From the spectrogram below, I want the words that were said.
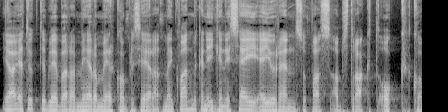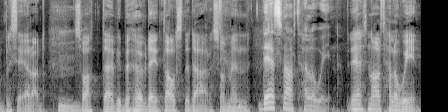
Ja, jag tyckte det blev bara mer och mer komplicerat. Men kvantmekaniken i sig är ju redan så pass abstrakt och komplicerad. Så att eh, vi behövde inte alls det där som en... Det är snart halloween. Det är snart halloween.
